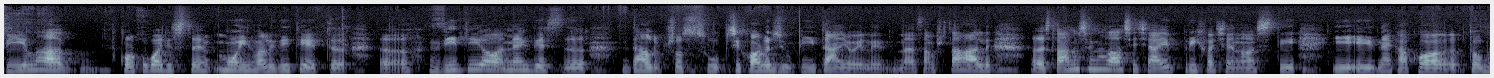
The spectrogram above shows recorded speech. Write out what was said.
bila, koliko god se moj invaliditet e, vidio, negdje e, da li što su psiholozi u pitanju ili ne znam šta, ali e, stvarno sam imala osjećaj prihvaćenosti i nekako tog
